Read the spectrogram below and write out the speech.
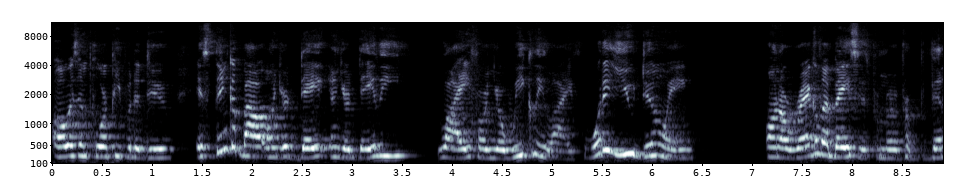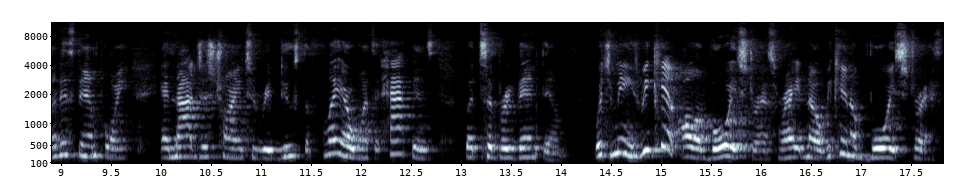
always implore people to do is think about on your day on your daily life or your weekly life, what are you doing on a regular basis from a preventative standpoint and not just trying to reduce the flare once it happens, but to prevent them. Which means we can't all avoid stress, right? No, we can't avoid stress.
